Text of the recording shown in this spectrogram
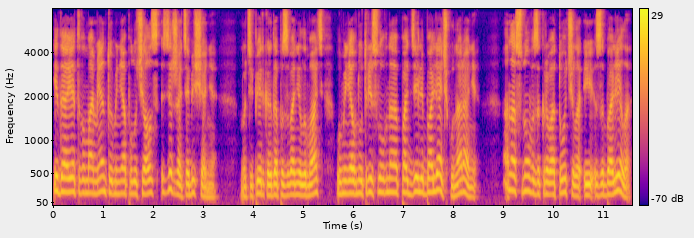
И до этого момента у меня получалось сдержать обещание. Но теперь, когда позвонила мать, у меня внутри словно поддели болячку на ране. Она снова закровоточила и заболела.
